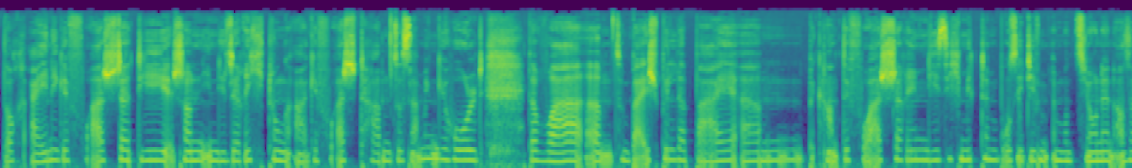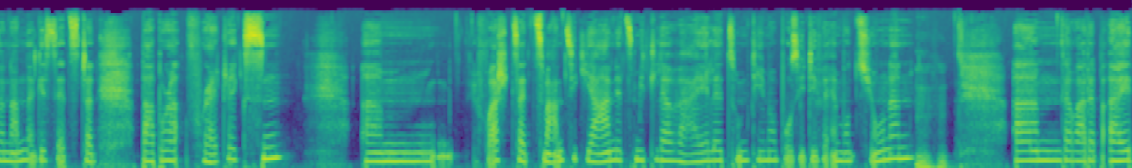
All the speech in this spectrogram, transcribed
doch einige Forscher, die schon in diese Richtung äh, geforscht haben, zusammengeholt. Da war ähm, zum Beispiel dabei ähm, bekannte Forscherin, die sich mit den positiven Emotionen auseinandergesetzt hat, Barbara Fredrickson ähm, forscht seit 20 Jahren jetzt mittlerweile zum Thema positive Emotionen. Mhm. Ähm, da war dabei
